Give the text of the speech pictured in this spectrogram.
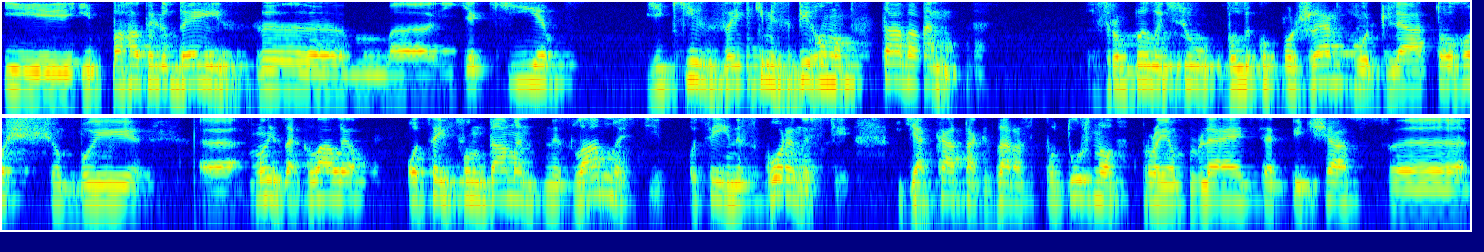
І, і багато людей, з, е, е, які, які за якимось збігом обставин зробили цю велику пожертву для того, щоби Е, ми заклали оцей фундамент незламності, оцеї нескореності, яка так зараз потужно проявляється під час е, е,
